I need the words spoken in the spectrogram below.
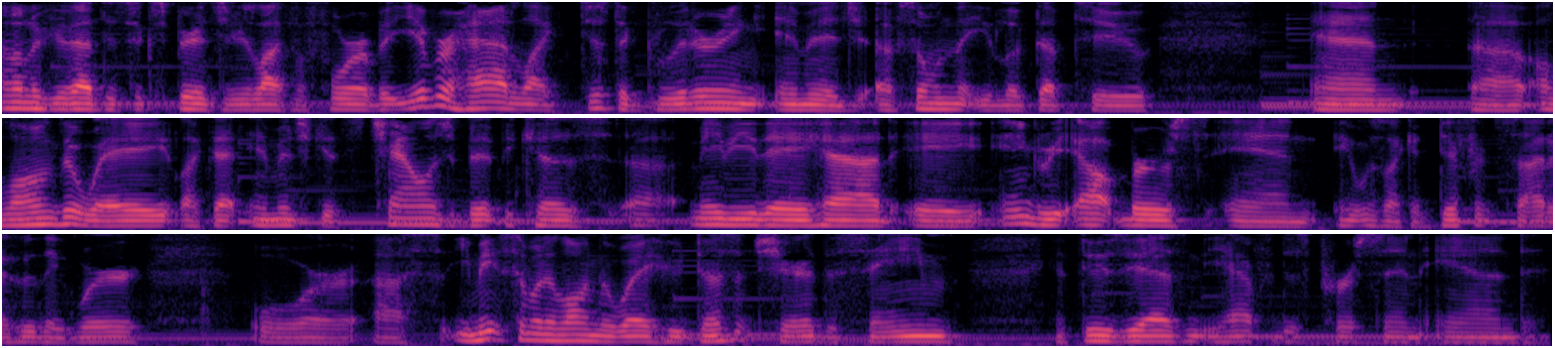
I don't know if you've had this experience in your life before, but you ever had like just a glittering image of someone that you looked up to and uh, along the way, like that image gets challenged a bit because uh, maybe they had a angry outburst and it was like a different side of who they were, or uh, you meet someone along the way who doesn't share the same enthusiasm you have for this person, and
